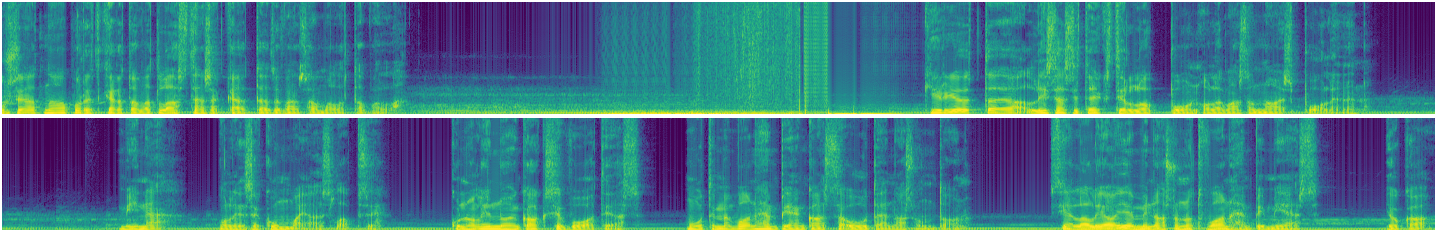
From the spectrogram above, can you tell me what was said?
Useat naapurit kertovat lastensa käyttäytyvän samalla tavalla. Kirjoittaja lisäsi tekstin loppuun olevansa naispuolinen. Minä olin se kummajaislapsi. Kun olin noin kaksivuotias, muutimme vanhempien kanssa uuteen asuntoon. Siellä oli aiemmin asunut vanhempi mies, joka,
